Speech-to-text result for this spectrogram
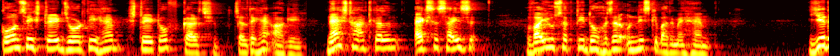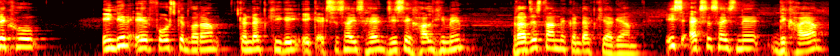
कौन सी स्ट्रेट जोड़ती है? स्ट्रेट ऑफ़ कर्च चलते हैं आगे। नेक्स्ट आर्टिकल, एक्सरसाइज वायु शक्ति 2019 के बारे में है। ये देखो, इंडियन एयरफोर्स के द्वारा कंडक्ट की गई एक एक्सरसाइज है, जिसे हाल ही में राजस्थान में कंडक्ट किया गया। इस एक्सरसाइज ने दिखाया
